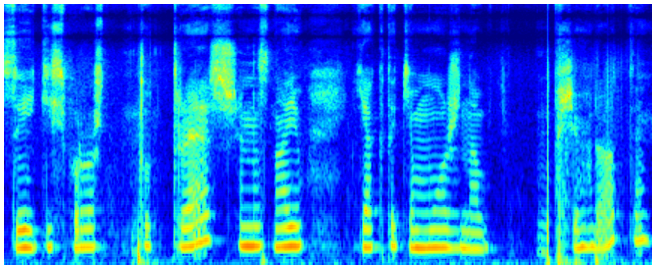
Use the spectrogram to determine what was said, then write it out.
Це якийсь просто треш. Я не знаю, як таке можна ще грати.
